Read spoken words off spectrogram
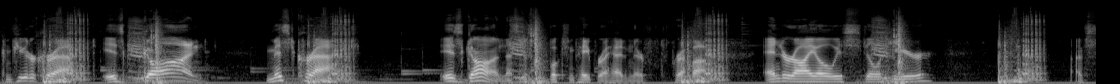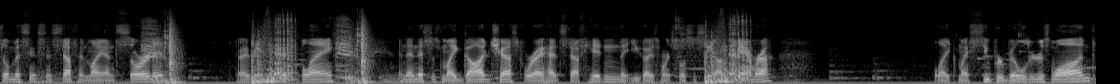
Computer Craft is gone. Mystcraft is gone. That's just some books and paper I had in there to prep up. Ender IO is still here. I'm still missing some stuff in my unsorted. Do I have anything that's blank? And then this was my god chest where I had stuff hidden that you guys weren't supposed to see on camera. Like my super builder's wand.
